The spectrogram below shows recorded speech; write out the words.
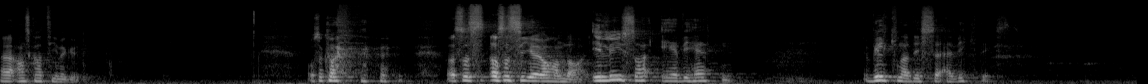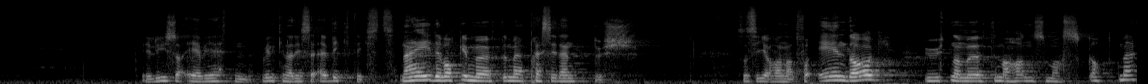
Han skal ha tid med Gud. Og så, kan, og, så, og så, sier jo han da I lys av evigheten, hvilken av disse er viktigst? I lys av evigheten, hvilken av disse er viktigst? Nei, det var ikke møtet med president Bush. Så sier han at for en dag uten å møte med han som har skapt meg,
